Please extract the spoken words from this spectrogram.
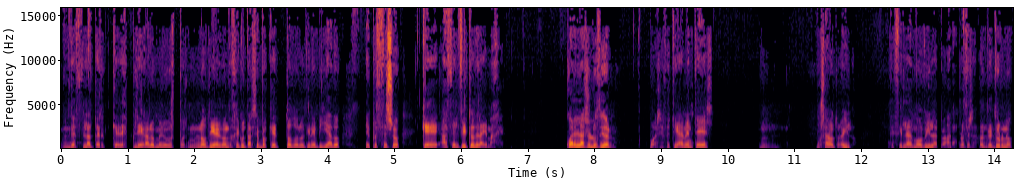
de Flutter que despliega los menús, pues no tiene donde ejecutarse porque todo lo tiene pillado el proceso que hace el filtro de la imagen. ¿Cuál es la solución? Pues efectivamente es mm, usar otro hilo. Decirle al móvil, al, procesador de turno,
